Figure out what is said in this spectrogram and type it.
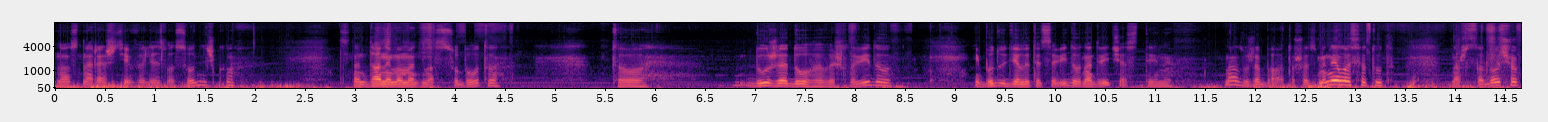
У нас нарешті вилізло сонечко. Це на даний момент у нас субота. То дуже довго вийшло відео. І буду ділити це відео на дві частини. У нас вже багато що змінилося тут. Наш садочок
